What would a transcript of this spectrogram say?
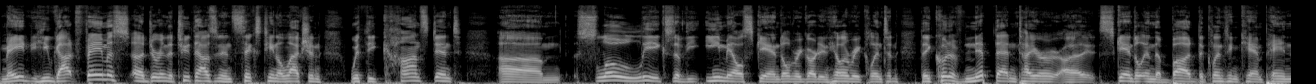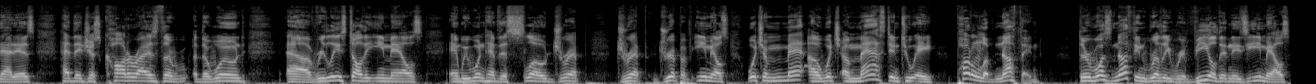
made he got famous uh, during the 2016 election with the constant um, slow leaks of the email scandal regarding Hillary Clinton. They could have nipped that entire uh, scandal in the bud, the Clinton campaign that is, had they just cauterized the the wound, uh, released all the emails, and we wouldn't have this slow drip, drip, drip of emails, which ama- uh, which amassed into a puddle of nothing. There was nothing really revealed in these emails.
